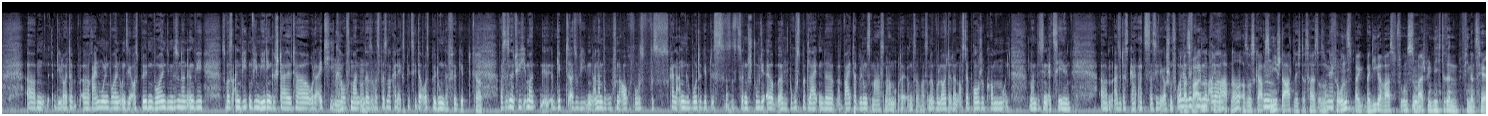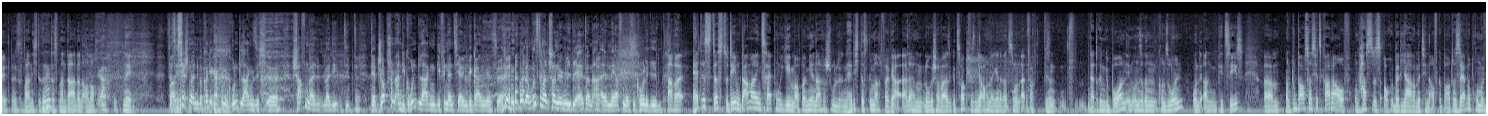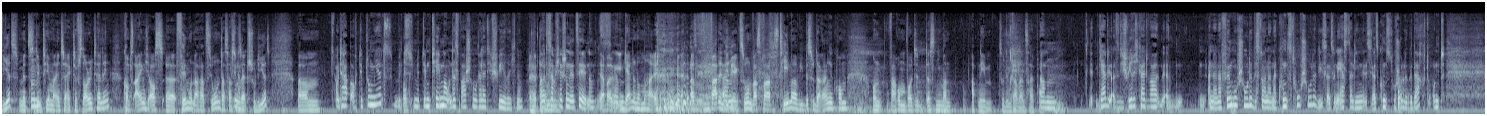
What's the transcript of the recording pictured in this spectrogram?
ähm, die Leute äh, reinholen wollen und sie ausbilden wollen, die müssen dann irgendwie sowas anbieten wie Mediengestalter oder IT-Kaufmann oder sowas, was noch keine explizite Ausbildung dafür gibt. Ja. Was es natürlich immer äh, gibt, also wie in anderen Berufen auch, wo es, keine Angebote gibt, ist sozusagen Studie, äh, äh, berufsbegleitende Weiterbildungsmaßnahmen oder irgend sowas, ne, wo Leute dann aus der Branche kommen und mal ein bisschen erzählen. Ähm, also das hat es tatsächlich auch schon vorher Aber es war gegeben. immer privat, ne? Also es gab es nie staatlich. Das heißt, also Nee. für uns, bei, bei Giga war es für uns zum Beispiel nicht drin, finanziell. Das war nicht drin, dass man da dann auch noch. Ja. Nee. Das ist ja schon, an die man konnte ja gar keine Grundlagen sich äh, schaffen, weil, weil die, die, der Job schon an die Grundlagen, die finanziellen, gegangen ist. Ja. Und da musste man schon irgendwie die Eltern äh, nerven, dass sie Kohle geben. Aber hätte es das zu dem damaligen Zeitpunkt gegeben, auch bei mir nach der Schule, dann hätte ich das gemacht, weil wir alle haben logischerweise gezockt. Wir sind ja auch in der Generation einfach, wir sind da drin geboren in unseren Konsolen und an PCs. Ähm, und du baust das jetzt gerade auf und hast es auch über die Jahre mit hin aufgebaut. Du hast selber promoviert mit dem Thema Interactive Storytelling, kommst eigentlich aus äh, Film und Narration, das hast Genau. du selbst studiert. Ähm, Und habe auch diplomiert mit, Okay. mit dem Thema und das war schon relativ schwierig. Ne? Äh, aber das habe ich ja schon erzählt. Ne? Ja, aber Das, ähm, gerne nochmal. also wie war denn die Reaktion? Was war das Thema? Wie bist du da rangekommen? Und warum wollte das niemand abnehmen zu dem damaligen Zeitpunkt? Ähm, ja, also die Schwierigkeit war, äh, an einer Filmhochschule bist du an einer Kunsthochschule, die ist also in erster Linie als Kunsthochschule gedacht und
